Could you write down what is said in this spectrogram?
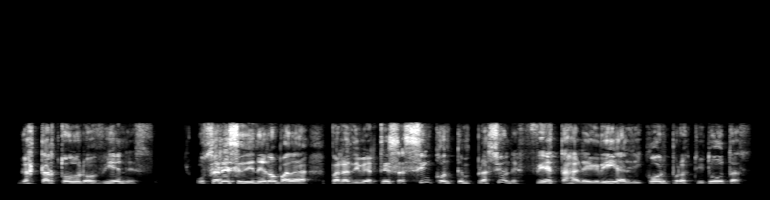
Gastar todos los bienes, usar ese dinero para, para divertirse sin contemplaciones, fiestas, alegrías, licor, prostitutas.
